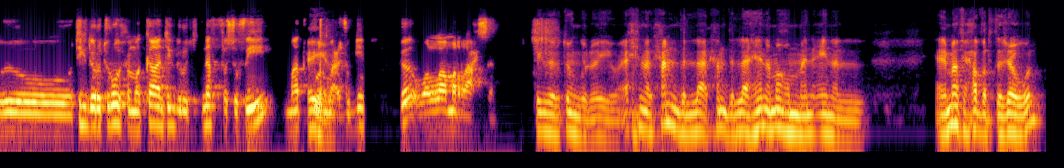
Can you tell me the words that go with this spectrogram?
وتقدروا تروحوا مكان تقدروا تتنفسوا فيه ما تكونوا أيوه. معزوقين والله مرة أحسن تقدروا تنقلوا أيوه إحنا الحمد لله الحمد لله هنا ما هم مانعين ال... يعني ما في حظر تجول.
